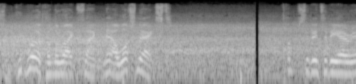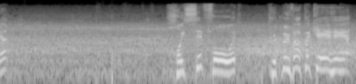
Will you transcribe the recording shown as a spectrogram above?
Some good work on the right flank. Now, what's next? Pumps it into the area. Hoists it forward. Could move up a gear here.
